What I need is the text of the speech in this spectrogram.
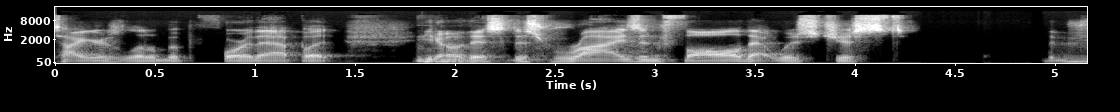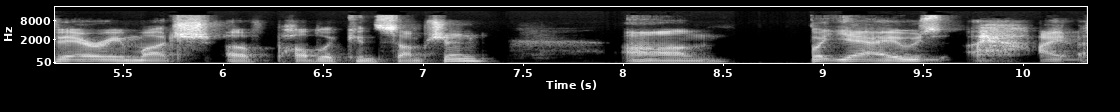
Tiger's a little bit before that, but you know, this this rise and fall that was just very much of public consumption. Um, but yeah, it was I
